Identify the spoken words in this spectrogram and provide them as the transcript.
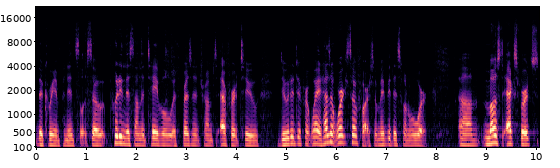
the Korean Peninsula. So putting this on the table with President Trump's effort to do it a different way, it hasn't worked so far, so maybe this one will work. Um, most experts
